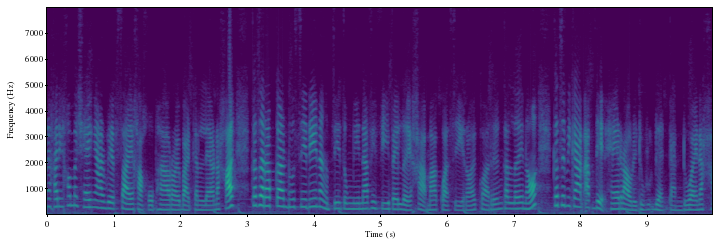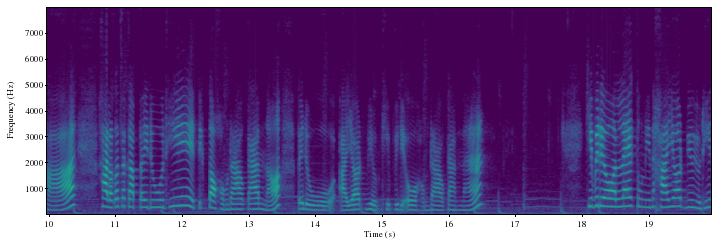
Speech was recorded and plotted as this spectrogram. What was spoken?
นะคะที่เข้ามาใช้งานเว็บไซต์ค่ะครบ500 บาทกันแล้วนะคะ ก็จะรับการดูซีรีส์หนังจีนตรงนี้นะฟรีๆไปเลยค่ะมากกว่า400 กว่าเรื่องกันเลยเนาะก็จะมีการอัปเดตให้เราในทุกๆเดือนกันด้วยนะคะ ค่ะเราก็จะกลับไปดูที่ TikTok ของเรากันเนาะไปดูอยอดวิวคลิปวิดีโอของเรากันนะคลิปวิดีโอแรกตรงนี้นะคะ ยอดวิวอยู่ที่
